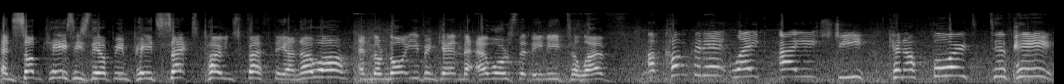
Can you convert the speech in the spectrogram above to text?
In some cases, they're being paid £6.50 an hour, and they're not even getting the hours that they need to live. A company like IHG can afford to pay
